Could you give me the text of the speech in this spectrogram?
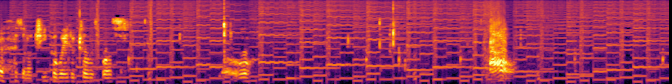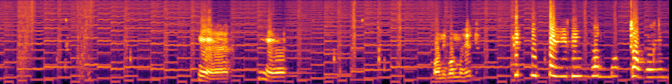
Is there no cheaper way to kill this boss? No. Ow! Yeah, yeah. Only one more hit. Hit me, baby, one more time.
